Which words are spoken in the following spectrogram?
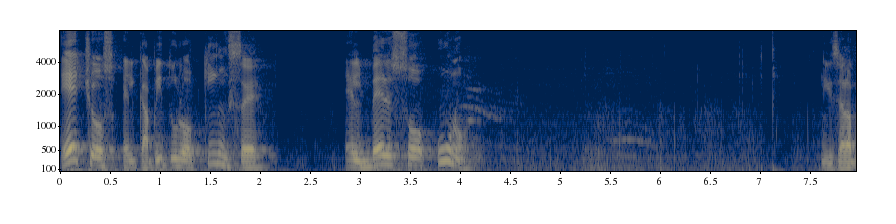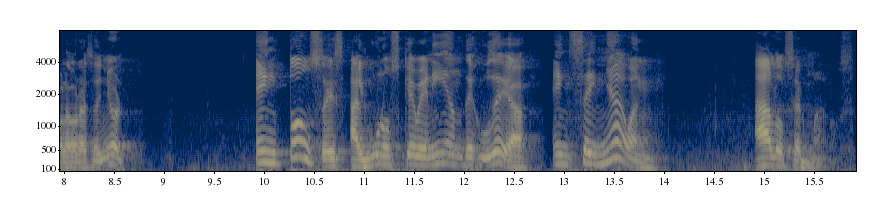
Hechos, el capítulo 15, el verso 1. Dice la palabra del Señor. Entonces algunos que venían de Judea enseñaban a los hermanos.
